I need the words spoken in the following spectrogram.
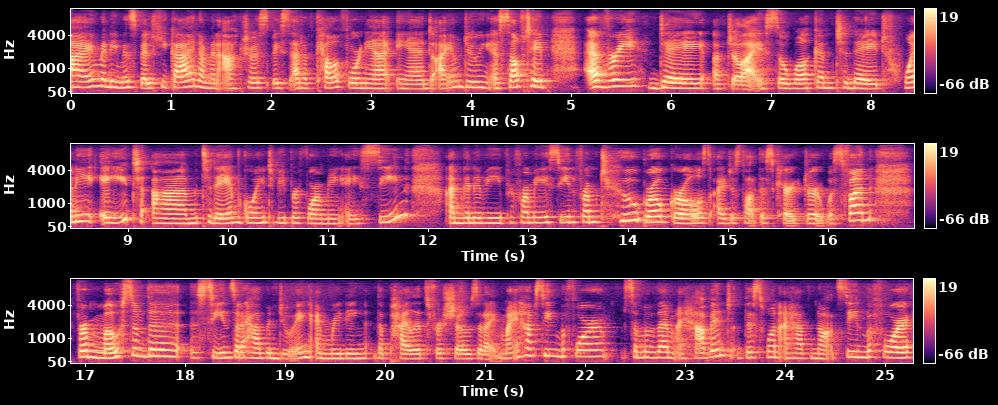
Hi, my name is Belgica and I'm an actress based out of California and I am doing a self-tape every day of July. So welcome to day 28. Um, today I'm going to be performing a scene. I'm going to be performing a scene from Two Broke Girls. I just thought this character was fun. For most of the scenes that I have been doing, I'm reading the pilots for shows that I might have seen before. Some of them I haven't. This one I have not seen before.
